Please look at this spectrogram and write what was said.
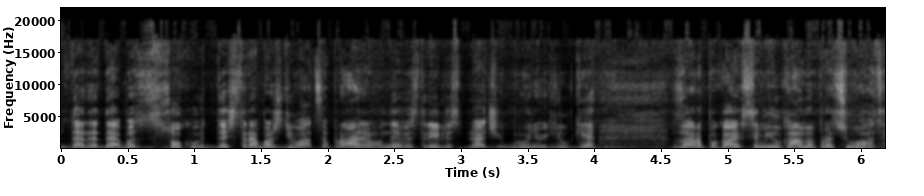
де, де, бо соку десь треба ж діватися, правильно, вони вистрілюють з плячих бруньок гілки. Зараз поки як з цими гілками працювати,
